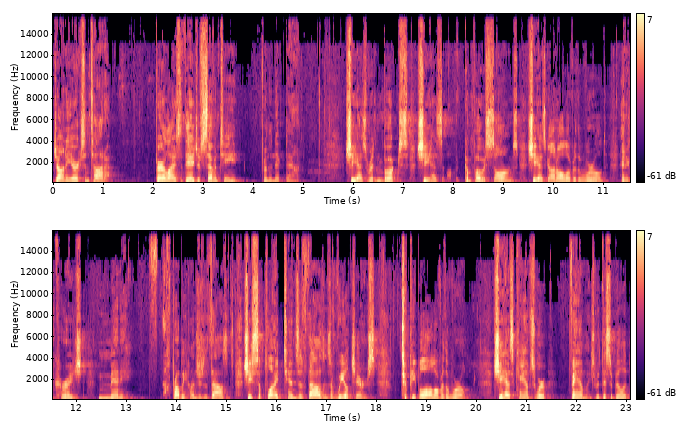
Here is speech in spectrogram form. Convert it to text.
Joni Eareckson Tada, paralyzed at the age of 17 from the neck down. She has written books, she has composed songs, she has gone all over the world and encouraged many, probably hundreds of thousands. She supplied tens of thousands of wheelchairs to people all over the world. She has camps where families with, disability,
